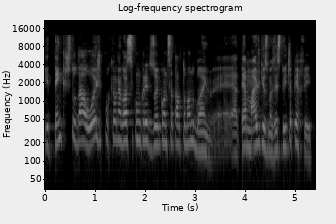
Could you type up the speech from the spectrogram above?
e tem que estudar hoje porque o negócio se concretizou enquanto você estava tomando banho. É, é até mais do que isso, mas esse tweet é perfeito.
